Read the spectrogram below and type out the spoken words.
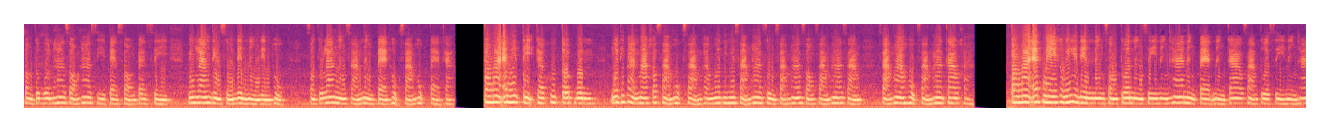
สองตัวบนห้าสองห้าสี่แปดสองแปดสี่วิ่งล่างเด่นศูนย์เด่นหนึ่งเด่นหกสองตัวล่างหนึ่งสามหนึ่งแปดหกสามหกแปดค่ะ ต่อมาแอนนิติกับครูโต๊ดบนงวดที่ผ่านมาเขาสามหกสามค่ะ งวดนี้มีสามห้าศูนย์สามห้าสองสามห้าสามสามห้าหกสามห้าเก้าค่ะ ต่อมาแอดเมย์เขาวิ่งให้เด่นหนึ่งสองตัวหนึ่งสี่หนึ่งห้าหนึ่งแปดหนึ่งเก้าสามตัวสี่หนึ่งห้า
